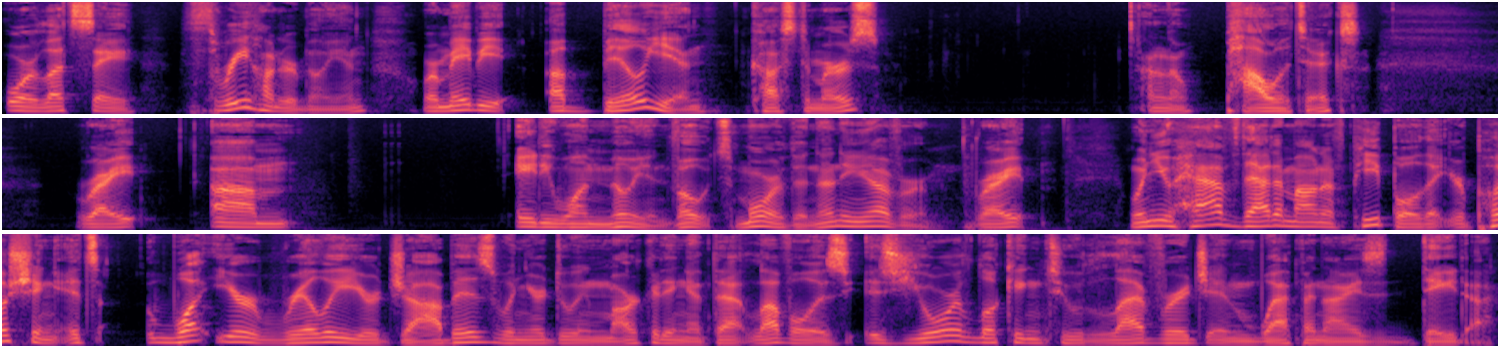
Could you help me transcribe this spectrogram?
or let's say 300 million or maybe a billion customers, I don't know, politics, right? Um 81 million votes more than any ever, right? When you have that amount of people that you're pushing, it's what your really your job is when you're doing marketing at that level is is you're looking to leverage and weaponize data.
